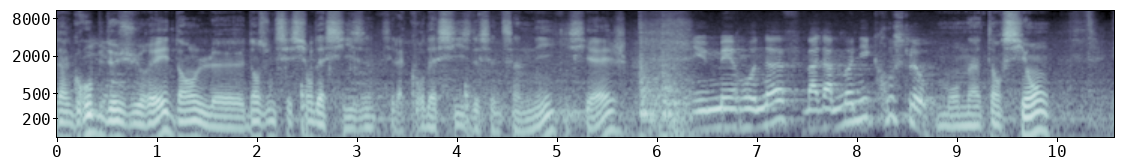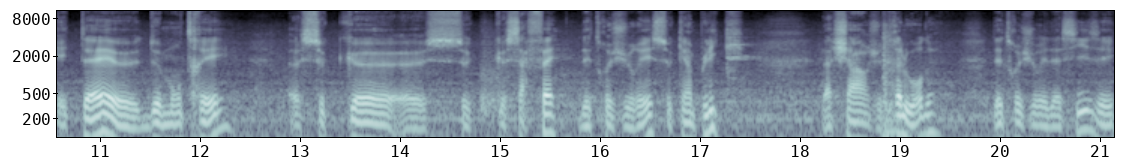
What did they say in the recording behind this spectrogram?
d'un groupe de jurés dans, le, dans une session d'assises. C'est la cour d'assises de Seine-Saint-Denis qui siège. Numéro 9, Madame Monique Rousselot. Mon intention était euh, de montrer euh, ce que, euh, ce que ça fait d'être juré, ce qu'implique la charge très lourde d'être juré d'assises. Et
